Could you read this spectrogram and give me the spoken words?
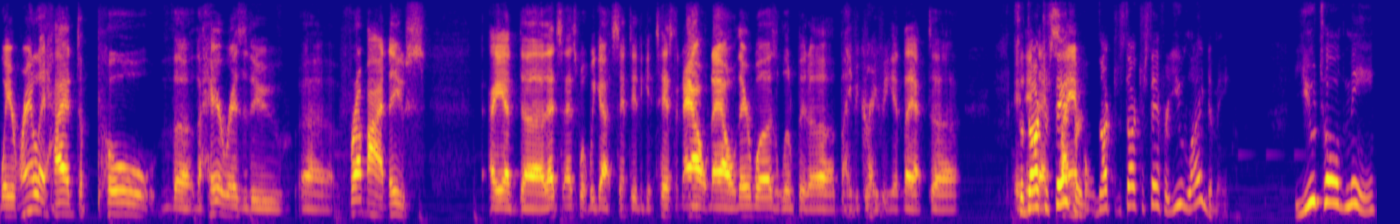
We really had to pull the the hair residue uh, from my noose and uh, that's that's what we got sent in to get tested. Now, now there was a little bit of baby gravy in that. Uh, So, in- Dr. Stanford. Dr. Dr. Stanford, you lied to me. You told me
